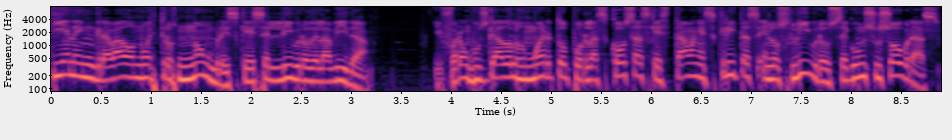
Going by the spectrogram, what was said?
tienen grabado nuestros nombres, que es el libro de la vida. Y fueron juzgados los muertos por las cosas que estaban escritas en los libros según sus obras.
